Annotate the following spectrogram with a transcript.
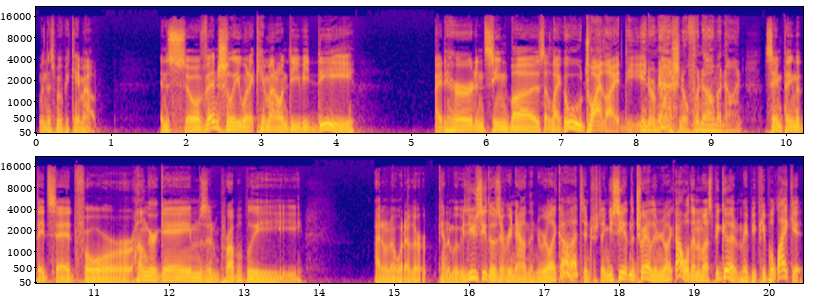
when this movie came out. And so eventually, when it came out on DVD, I'd heard and seen buzz that, like, ooh, Twilight, the international phenomenon. Same thing that they'd said for Hunger Games and probably, I don't know what other kind of movies. You see those every now and then. You're like, oh, that's interesting. You see it in the trailer and you're like, oh, well, then it must be good. Maybe people like it.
